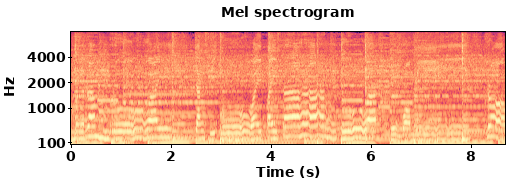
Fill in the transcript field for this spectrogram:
เมือร่ำรวย จังสิอวยไปสร้างตัวเพื่อบ่มีครอบ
